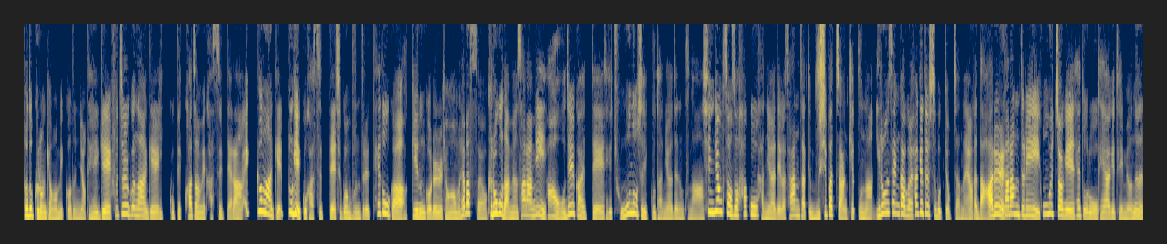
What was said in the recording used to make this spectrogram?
저도 그런 경험이 있거든요. 되게 후줄근하게 입고 백화점에 갔을 때랑 깔끔하게 예쁘게 입고 갔을 때 직원분들의 태도가 바뀌는 거를 경험을 해봤어요. 그러고 나면 사람이 아 어딜 갈 때 되게 좋은 옷을 입고 다녀야 되는구나. 신경 써서 하고 다녀야 내가 사람들한테 무시받지 않겠구나. 이런 생각을 하게 될 수밖에 없잖아요. 그러니까 나를 사람들이 속물적인 태도로 대하게 되면은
